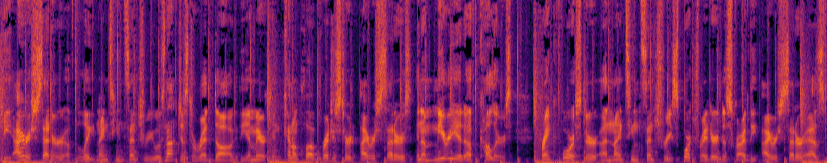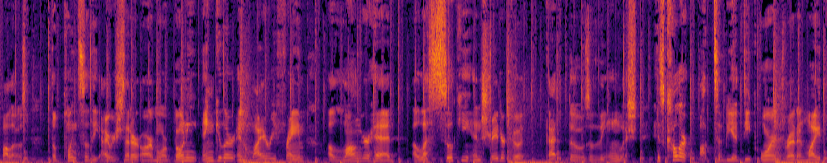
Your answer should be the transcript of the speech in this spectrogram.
The Irish setter of the late 19th century was not just a red dog. The American Kennel Club registered Irish setters in a myriad of colors. Frank Forester, a 19th century sports writer, described the Irish setter as follows The points of the Irish setter are more bony, angular, and wiry frame, a longer head, a less silky and straighter coat than those of the English. His color ought to be a deep orange, red, and white.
